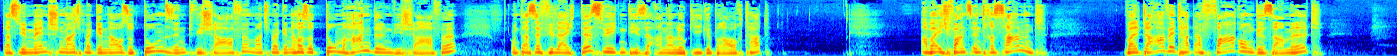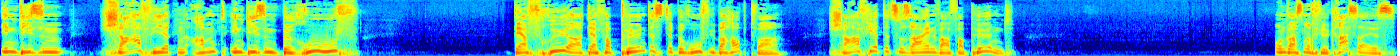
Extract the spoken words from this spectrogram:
dass wir Menschen manchmal genauso dumm sind wie Schafe, manchmal genauso dumm handeln wie Schafe und dass er vielleicht deswegen diese Analogie gebraucht hat. Aber ich fand es interessant, weil David hat Erfahrung gesammelt in diesem Schafhirtenamt, in diesem Beruf, der früher der verpönteste Beruf überhaupt war. Schafhirte zu sein war verpönt. Und was noch viel krasser ist,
